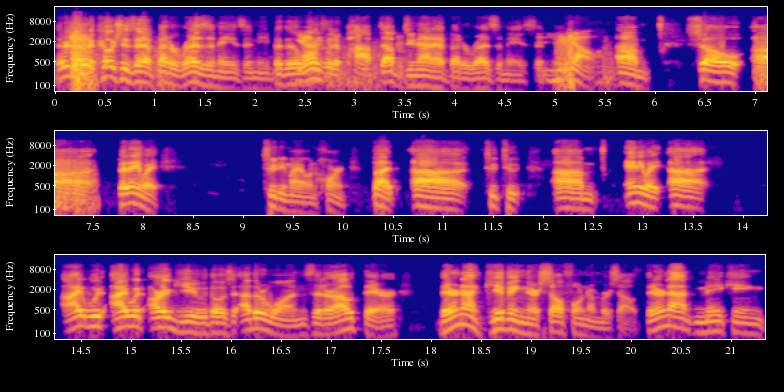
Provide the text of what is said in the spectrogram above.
there's other coaches that have better resumes than me but the yeah. ones that have popped up do not have better resumes than me. No. Um so uh but anyway tooting my own horn, but uh, toot toot. Um, anyway, uh, I would I would argue those other ones that are out there, they're not giving their cell phone numbers out. They're not making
